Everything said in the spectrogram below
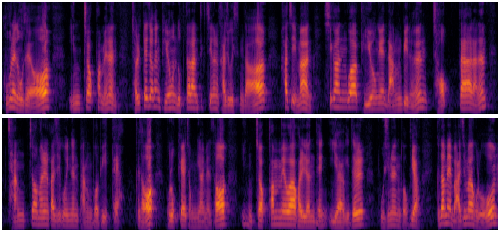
구분해 놓으세요. 인적 판매는 절대적인 비용은 높다는 특징을 가지고 있습니다. 하지만 시간과 비용의 낭비는 적다라는 장점을 가지고 있는 방법이 돼요. 그래서 그렇게 정리하면서 인적 판매와 관련된 이야기들 보시는 거고요. 그 다음에 마지막으로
